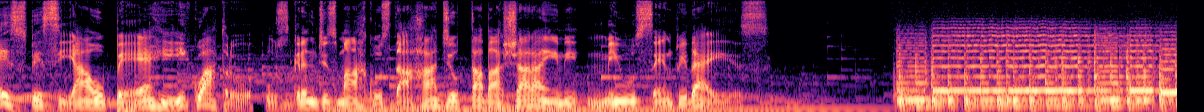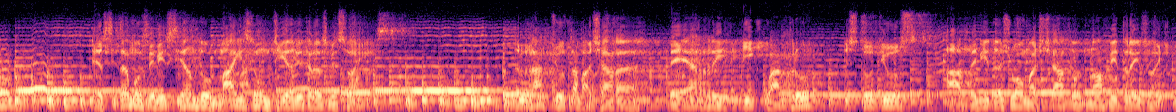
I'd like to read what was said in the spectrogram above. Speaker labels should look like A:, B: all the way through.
A: Especial PRI 4 Os grandes marcos da Rádio Tabajara M 1110.
B: Estamos iniciando mais um dia de transmissões. Rádio Tabajara PRI 4, estúdios Avenida João Machado 938,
